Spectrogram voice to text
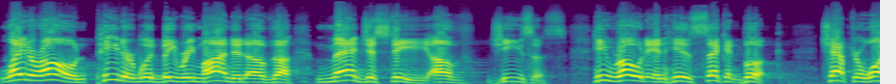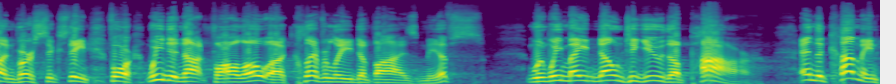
Later on, Peter would be reminded of the majesty of Jesus. He wrote in his second book, chapter 1, verse 16 For we did not follow a cleverly devised myths when we made known to you the power and the coming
